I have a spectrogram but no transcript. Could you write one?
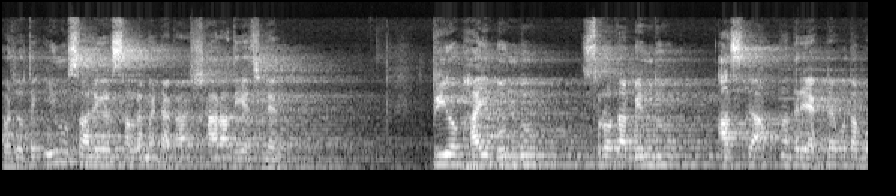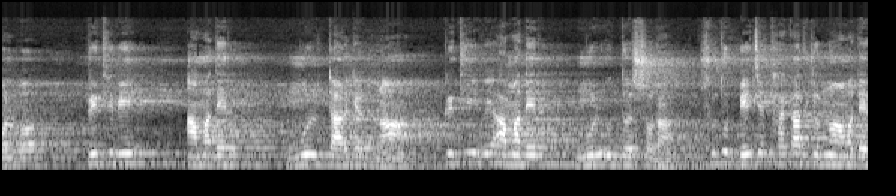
হজরত ইউনুস আলী সাল্লামের ডাকা সাড়া দিয়েছিলেন। প্রিয় ভাই, বন্ধু শ্রোতা বিন্দু, আজকে আপনাদের একটাই কথা বলব। পৃথিবী আমাদের মূল টার্গেট না। পৃথিবী আমাদের মূল উদ্দেশ্য না। শুধু বেঁচে থাকার জন্য আমাদের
